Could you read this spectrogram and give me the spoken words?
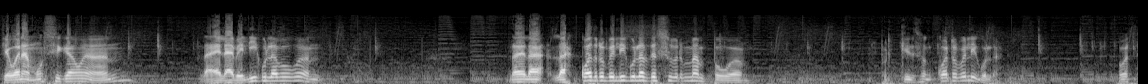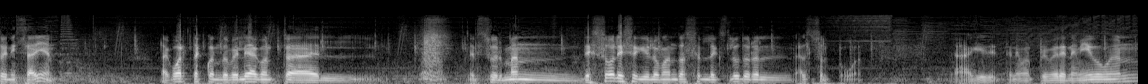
Qué buena música, weón. La de la película, pues, weón. La de las cuatro películas de Superman, pues, weón. Porque son cuatro películas. Pues esto ni sabían. La cuarta es cuando pelea contra el el Superman de Sol ese que lo mandó a hacer Lex Luthor al, Sol, pues. Aquí tenemos el primer enemigo, weón.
